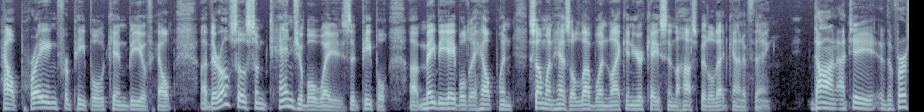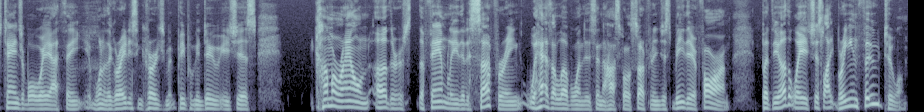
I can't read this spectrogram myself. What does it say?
how praying for people can be of help. Uh, there are also some tangible ways that people uh, may be able to help when someone has a loved one, like in your case in the hospital, that kind of thing. Don, I tell you, the first tangible way I think one of the greatest encouragement people can do is just come around others, the family that is suffering, has a loved one that's in the hospital suffering, and just be there for them. But the other way is just like bringing food to them.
